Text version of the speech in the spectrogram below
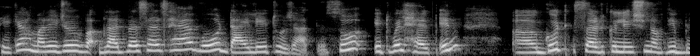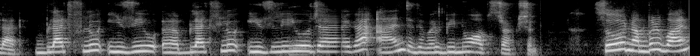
ठीक है हमारे जो ब्लड वेसल्स है वो डायलेट हो जाते हैं सो इट विल हेल्प इन गुड सर्कुलेशन ऑफ द ब्लड ब्लड फ्लो इजी ब्लड फ्लो इजीली हो जाएगा एंड देर विल बी नो ऑब्स्ट्रक्शन सो नंबर वन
